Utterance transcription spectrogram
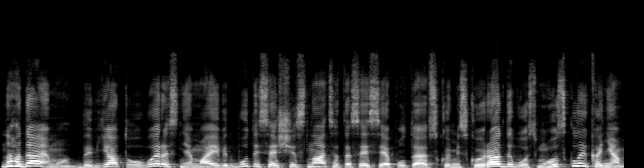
Нагадаємо, 9 вересня має відбутися 16-та сесія Полтавської міської ради 8-го скликання.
